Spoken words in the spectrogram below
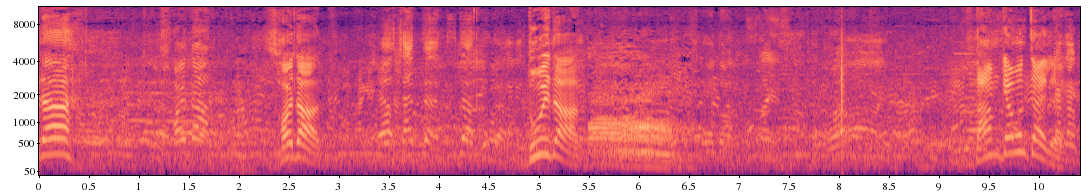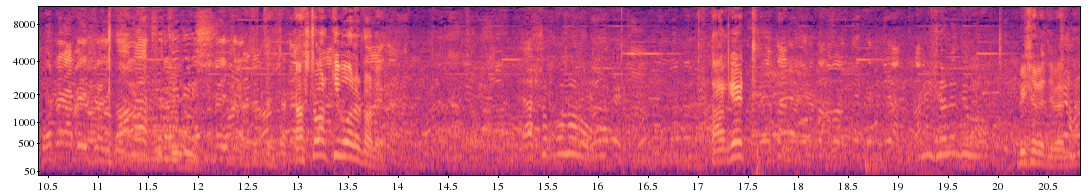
এটা? ছয় দাঁত। দুটা দুটা দুই দাঁত? দাম কেমন চাইলে? দাম কাস্টমার কি বলে টলে? টার্গেট? বিশ হলে দেবেন না?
